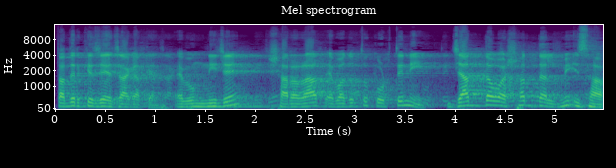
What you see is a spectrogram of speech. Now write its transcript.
তাদেরকে যে জাগাতেন এবং নিজে সারা রাত এবাদত করতেনই। জাদ্দা ওয়া শাদ্দাল মিজহার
